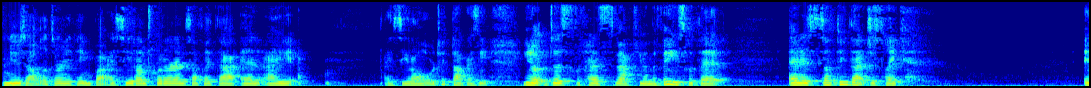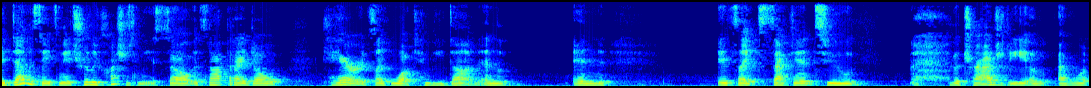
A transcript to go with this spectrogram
news outlets or anything, but I see it on Twitter and stuff like that. And I, I see it all over TikTok. I see, you know, it does kind of smack you in the face with it. And it's something that just like, it devastates me. It truly crushes me. So it's not that I don't care. It's like what can be done. And, and it's like second to the tragedy of everyone,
